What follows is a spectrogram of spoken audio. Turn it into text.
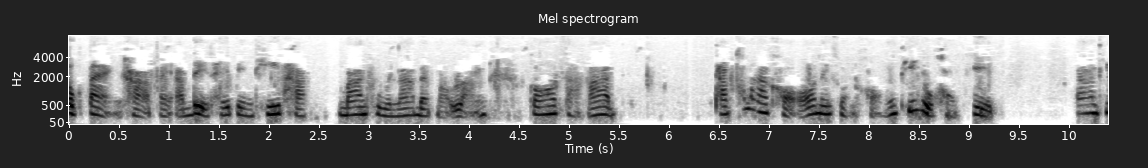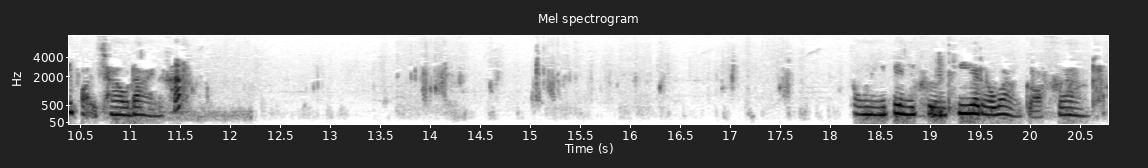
ตกแต่งค่ะ ไปอัปเดตให้เป็นที่พักบ้านพูวิลล่าแบบเหมาหลัง ก็สามารถทักเข้ามาขอในส่วนของที่อยู่ของเพจบ้านที่ปล่อยเช่าได้นะคะ ต รงนี้เป็นพื้นที่ระหว่างก่อสร้างค่ะ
